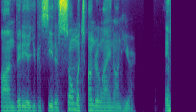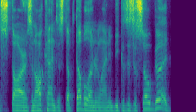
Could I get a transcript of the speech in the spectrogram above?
on video, you can see there's so much underlining on here, and stars and all kinds of stuff, double underlining because this is so good.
